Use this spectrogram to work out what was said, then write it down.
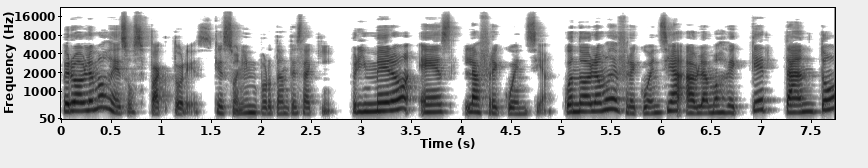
Pero hablemos de esos factores que son importantes aquí. Primero es la frecuencia. Cuando hablamos de frecuencia, hablamos de qué tanto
